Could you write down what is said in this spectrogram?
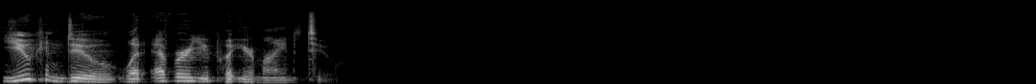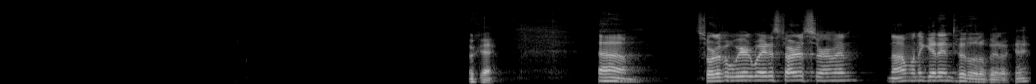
You can do whatever you put your mind to. Okay. Um, sort of a weird way to start a sermon. Now I'm going to get into it a little bit, okay?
